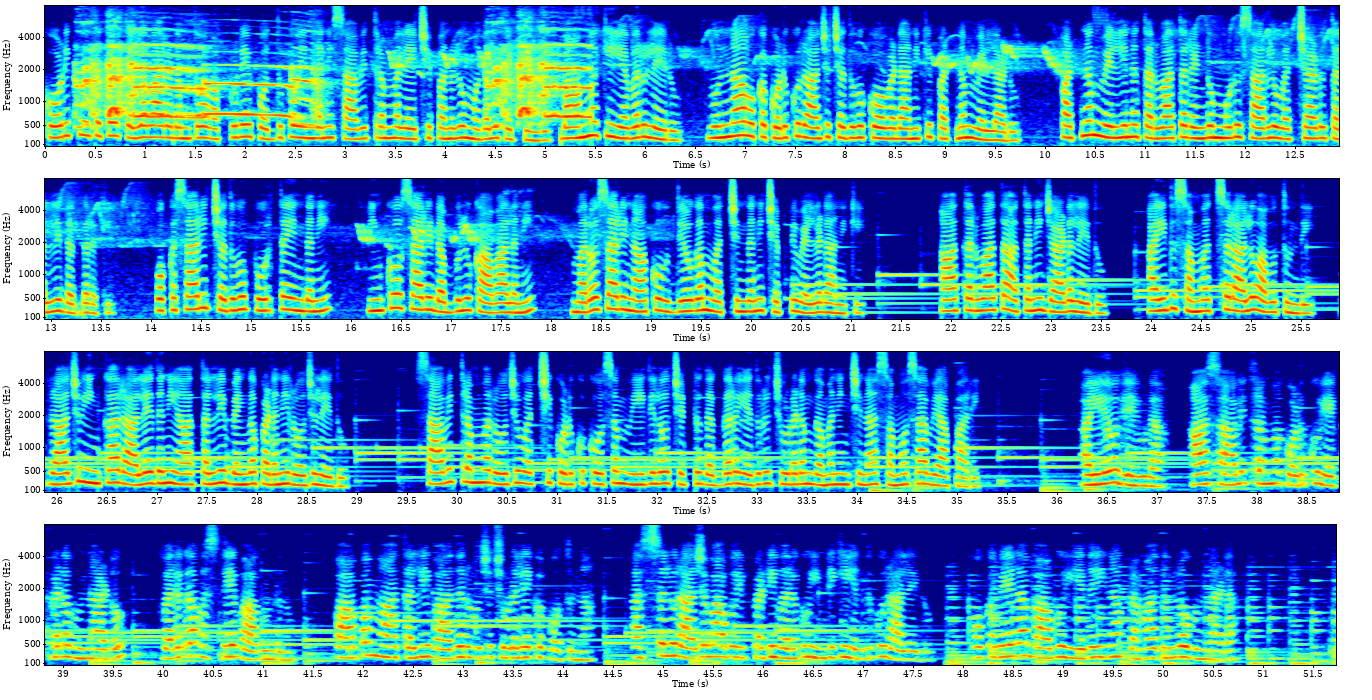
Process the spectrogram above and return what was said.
కోడికూతతో తెల్లవారడంతో అప్పుడే పొద్దుపోయిందని సావిత్రమ్మ లేచి పనులు మొదలుపెట్టింది. బామ్మకి ఎవరు లేరు? ఉన్నా ఒక కొడుకు రాజు చదువుకోవడానికి పట్నం వెళ్ళాడు. పట్నం వెళ్ళిన తర్వాత రెండు మూడు సార్లు వచ్చాడు తల్లి దగ్గరకి. ఒకసారి చదువు పూర్తయిందని ఇంకోసారి డబ్బులు కావాలని మరోసారి నాకు ఉద్యోగం వచ్చిందని చెప్పి వెళ్ళడానికి. ఆ తర్వాత అతని జాడలేదు ఐదు సంవత్సరాలు అవుతుంది. రాజు ఇంకా రాలేదని ఆ తల్లి బెంగపడని రోజు లేదు. సావిత్రమ్మ రోజు వచ్చి కొడుకు కోసం వీధిలో చెట్టు దగ్గర ఎదురు చూడడం గమనించిన సమోసా వ్యాపారి. అయ్యో దేవుడా ఆ సావిత్రమ్మ కొడుకు ఎక్కడ ఉన్నాడో త్వరగా వస్తే బాగుండును. పాపం ఆ తల్లి బాధ రోజు చూడలేకపోతున్నా. అస్సలు రాజబాబు ఇప్పటి వరకు ఇంటికి ఎందుకు రాలేదు? ఒకవేళ బాబు ఏదైనా ప్రమాదంలో ఉన్నాడా?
